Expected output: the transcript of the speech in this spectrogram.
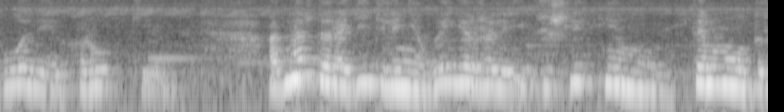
более хрупкие. Однажды родители не выдержали и пришли к нему. «Ты мудр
